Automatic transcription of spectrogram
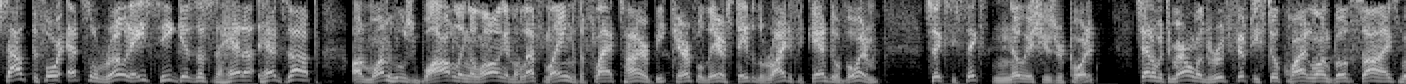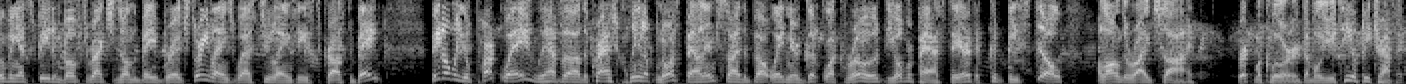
South before Edsall Road, AC gives us a head up, heads up on one who's wobbling along in the left lane with a flat tire. Be careful there. Stay to the right if you can to avoid him. 66, no issues reported. Sent over to Maryland, Route 50 still quiet along both sides, moving at speed in both directions on the Bay Bridge. Three lanes west, two lanes east across the Bay. BW Parkway, we have uh, the crash cleanup northbound inside the Beltway near Good Luck Road, the overpass there that could be still along the right side. Rick McClure, WTOP Traffic.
